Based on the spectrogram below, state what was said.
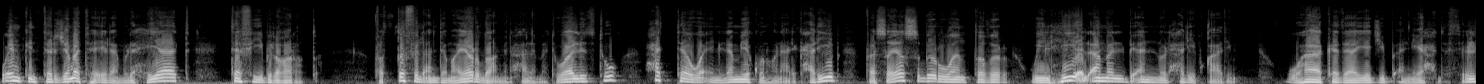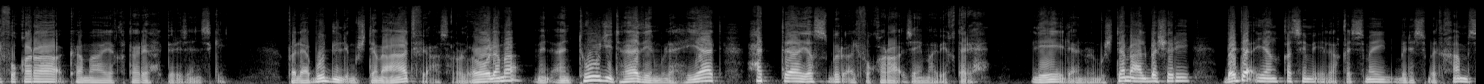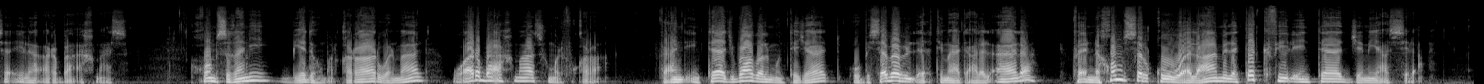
ويمكن ترجمتها إلى ملهيات تفي بالغرض فالطفل عندما يرضع من حلمة والدته حتى وإن لم يكن هنالك حليب فسيصبر وينتظر ويلهي الأمل بأن الحليب قادم. وهكذا يجب أن يحدث للفقراء كما يقترح بريزنسكي فلا بد للمجتمعات في عصر العولمة من أن توجد هذه الملهيات حتى يصبر الفقراء زي ما بيقترح. ليه؟ لأن المجتمع البشري بدأ ينقسم إلى قسمين بنسبة خمسة إلى أربع أخماس. خمس غني بيدهم القرار والمال وأربع أخماس هم الفقراء. فعند إنتاج بعض المنتجات وبسبب الاعتماد على الآلة فإن خمس القوة العاملة تكفي لإنتاج جميع السلع.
